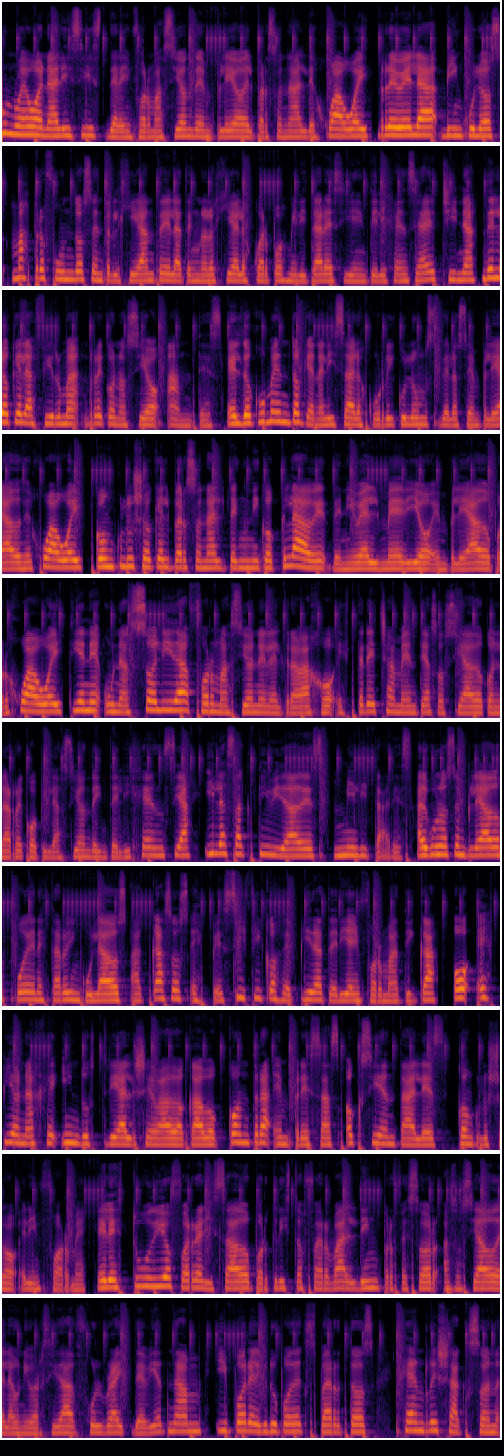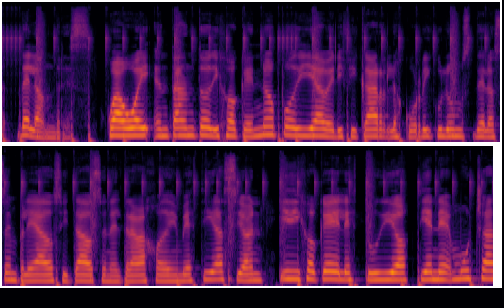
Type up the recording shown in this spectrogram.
Un nuevo análisis de la información de empleo del personal de Huawei revela vínculos más profundos entre el gigante de la tecnología de los cuerpos militares y de inteligencia de China de lo que la firma reconoció antes. El documento que analiza los currículums de los empleados de Huawei concluyó que el personal técnico clave de nivel medio empleado por Huawei tiene una sólida formación en el trabajo estrechamente asociado con la recopilación de inteligencia y las actividades militares. Algunos empleados pueden estar vinculados a casos específicos de piratería informática o espionaje industrial llevado a cabo contra empresas occidentales, concluyó el informe. El estudio fue realizado por Christopher Balding, profesor asociado de la Universidad Fulbright de Vietnam, y por el grupo de expertos Henry Jackson de Londres. Huawei, en tanto, dijo que no podía verificar los currículums de los empleados citados en el trabajo de investigación y dijo que el estudio tiene muchas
